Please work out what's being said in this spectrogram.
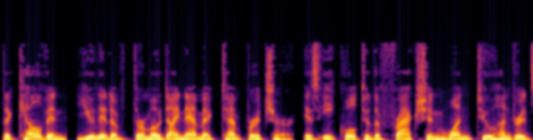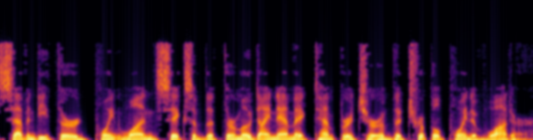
the Kelvin, unit of thermodynamic temperature, is equal to the fraction 1 273.16 of the thermodynamic temperature of the triple point of water.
